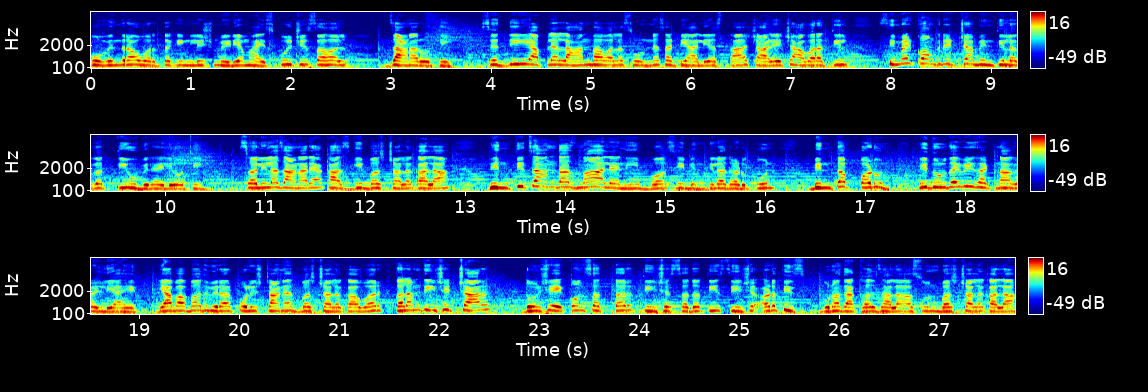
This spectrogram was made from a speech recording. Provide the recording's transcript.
गोविंदराव वर्तक इंग्लिश मीडियम हायस्कूलची सहल जाणार होती. सिद्धी ही आपल्या लहान भावाला सोडण्यासाठी आली असता शाळेच्या आवारातील सिमेंट कॉन्क्रीटच्या भिंतीलगत ती उभी राहिली होती. सहलीला जाणाऱ्या खासगी बस चालकाला भिंतीचा अंदाज न आल्याने बस ही भिंतीला धडकून भिंत पडून ही दुर्दैवी घटना घडली आहे. याबाबत विरार पोलीस ठाण्यात बस चालकावर कलम तीनशे चार दोनशे एकोणसत्तर तीनशे सदतीस तीनशे अडतीस गुन्हा दाखल झाला असून बस चालकाला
